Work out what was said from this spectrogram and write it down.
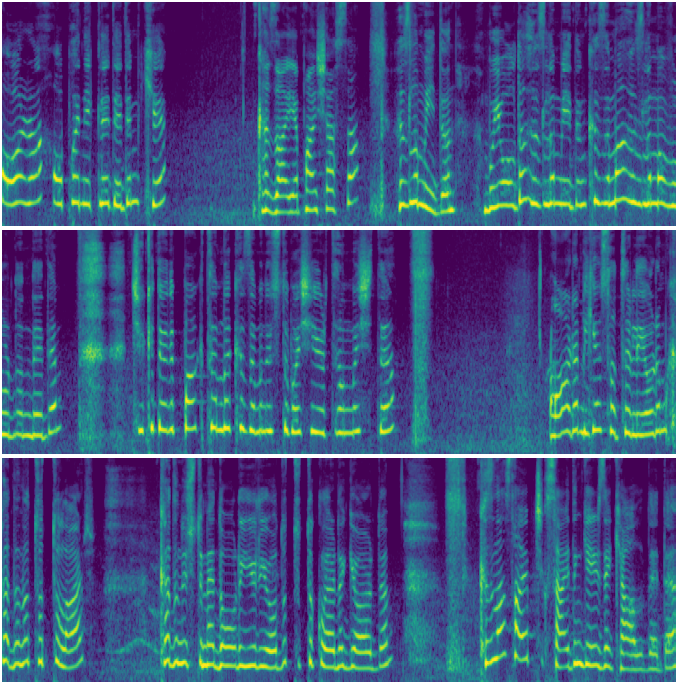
O ara o panikle dedim ki kaza yapan şahsa hızlı mıydın? Bu yolda hızlı mıydın? Kızıma hızlı mı vurdun dedim. Çünkü dönüp baktığımda kızımın üstü başı yırtılmıştı. O ara bir göz hatırlıyorum kadını tuttular. Kadın üstüme doğru yürüyordu. Tuttuklarını gördüm. Kızına sahip çıksaydın gerizekalı dedi.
